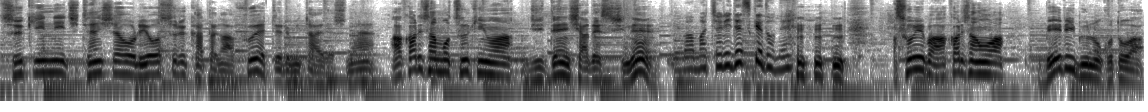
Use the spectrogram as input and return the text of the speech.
通勤に自転車を利用する方が増えてるみたいですね。あかりさんも通勤は自転車ですしね。ママチャリですけどね。そういえばあかりさんはベリブのことは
